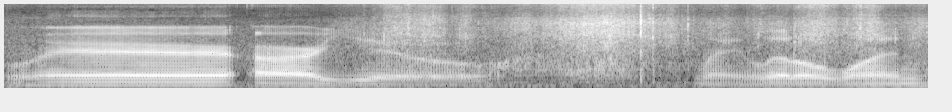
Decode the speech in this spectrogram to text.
Where are you, my little one?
